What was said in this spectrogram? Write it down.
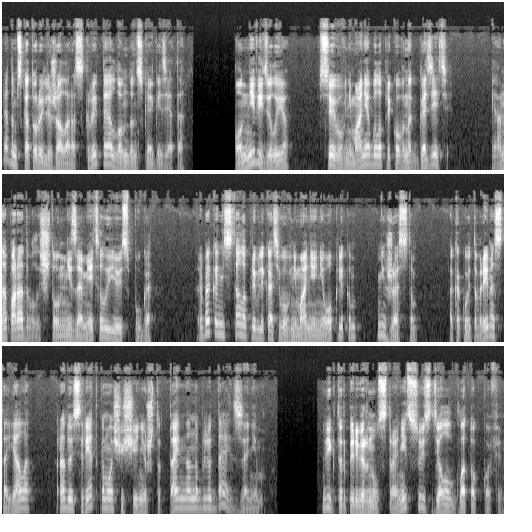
рядом с которой лежала раскрытая лондонская газета. Он не видел ее. Все его внимание было приковано к газете. И она порадовалась, что он не заметил ее испуга. Ребекка не стала привлекать его внимание ни окликом, ни жестом, а какое-то время стояла, радуясь редкому ощущению, что тайно наблюдает за ним. Виктор перевернул страницу и сделал глоток кофе.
